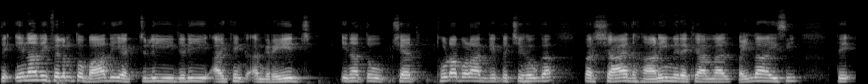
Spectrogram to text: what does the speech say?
ਤੇ ਇਹਨਾਂ ਦੀ ਫਿਲਮ ਤੋਂ ਬਾਅਦ ਹੀ ਐਕਚੁਅਲੀ ਜਿਹੜੀ ਆਈ ਥਿੰਕ ਅੰਗਰੇਜ਼ ਇਹਨਾਂ ਤੋਂ ਸ਼ਾਇਦ ਥੋੜਾ ਬੜਾ ਅੱਗੇ ਪਿੱਛੇ ਹੋਊਗਾ, ਪਰ ਸ਼ਾਇਦ ਹਾਣੀ ਮੇਰੇ ਖਿਆਲ ਨਾਲ ਪਹਿਲਾਂ ਆਈ ਸੀ ਤੇ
